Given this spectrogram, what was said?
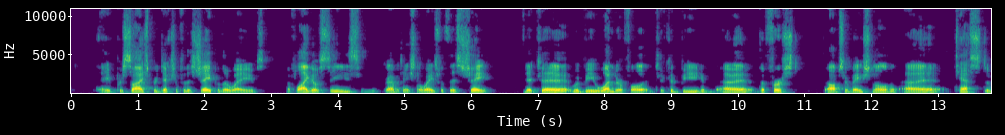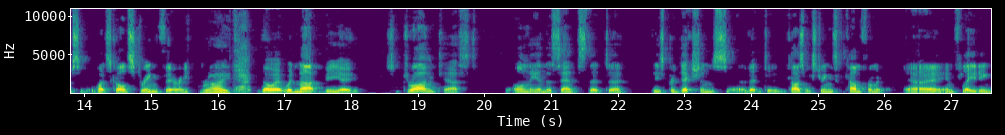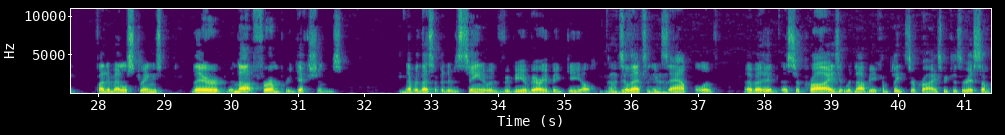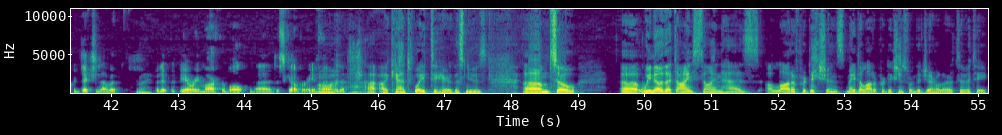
a precise prediction for the shape of the waves. If LIGO sees gravitational waves with this shape, it uh, would be wonderful. It could be uh, the first observational uh, test of what's called string theory. Right. Though it would not be a strong test, only in the sense that uh, these predictions uh, that uh, cosmic strings come from uh, inflating fundamental strings. They're not firm predictions. Hmm. Nevertheless, if it was seen, it would be a very big deal. So that's an yeah. example of of a, a, surprise. It would not be a complete surprise because there is some prediction of it, right. but it would be a remarkable uh, discovery if oh, that were to. I, I, can't wait to hear this news. Um, so. Uh, we know that Einstein has a lot of predictions, made a lot of predictions from the general relativity.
